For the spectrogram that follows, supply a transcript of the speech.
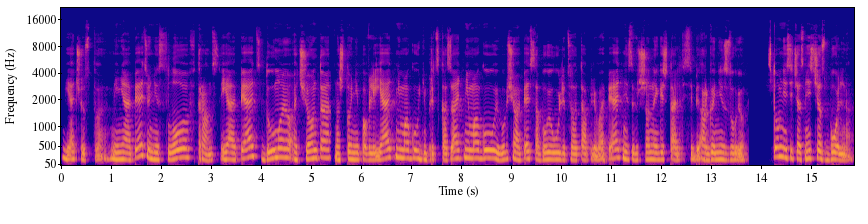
я чувствую, меня опять унесло в транс. Я опять думаю о чем-то, на что не повлиять не могу, не предсказать не могу. И, в общем, опять собой улицу отапливаю. Опять незавершенные гештальты себе организую. Что мне сейчас? Мне сейчас больно.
